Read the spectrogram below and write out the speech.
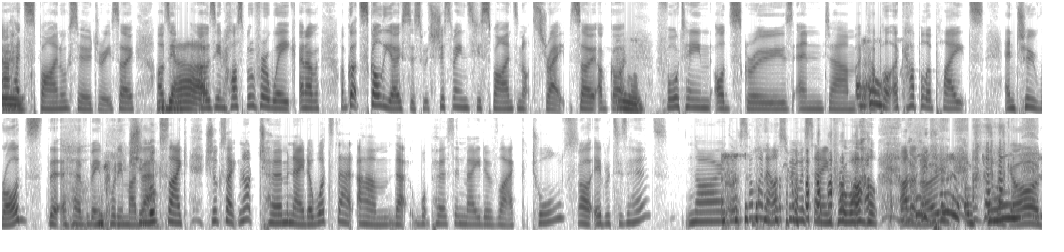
I had spinal surgery, so I was in I was in hospital for a week, and I've I've got scoliosis, which just means your spine's not straight. So I've got Mm. fourteen odd screws and um, Oh. a couple a couple of plates and two rods that have been put in my she back. looks like she looks like not Terminator. What's that? Um, that what person made of like tools? oh, Edward Scissorhands. No, there's someone else we were saying for a while. I don't know. oh my God.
